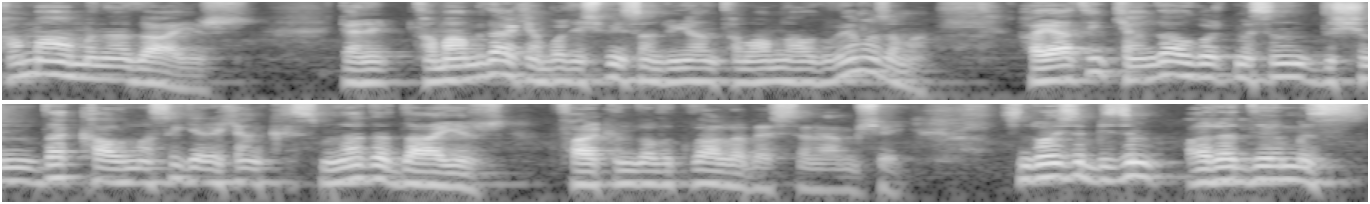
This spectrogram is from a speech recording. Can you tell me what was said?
tamamına dair. Yani tamamı derken bu hiçbir insan dünyanın tamamını algılayamaz ama hayatın kendi algoritmasının dışında kalması gereken kısmına da dair farkındalıklarla beslenen bir şey. Şimdi dolayısıyla bizim aradığımız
